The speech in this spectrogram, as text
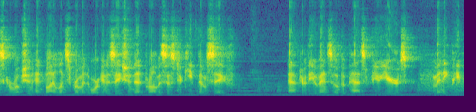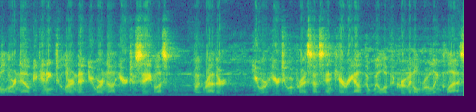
Corruption and violence from an organization that promises to keep them safe. After the events of the past few years, many people are now beginning to learn that you are not here to save us, but rather, you are here to oppress us and carry out the will of the criminal ruling class.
